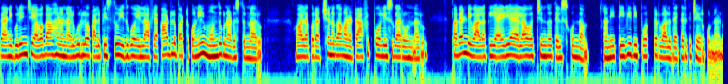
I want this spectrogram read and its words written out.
దాని గురించి అవగాహన నలుగురిలో కల్పిస్తూ ఇదిగో ఇలా ఫ్లెకార్డులు పట్టుకొని ముందుకు నడుస్తున్నారు. వాళ్ళకు రక్షణగా మన ట్రాఫిక్ పోలీసు గారు ఉన్నారు. పదండి వాళ్ళకి ఈ ఐడియా ఎలా వచ్చిందో తెలుసుకుందాం. అని టీవీ రిపోర్టర్ వాళ్ళ దగ్గరికి చేరుకున్నాడు.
